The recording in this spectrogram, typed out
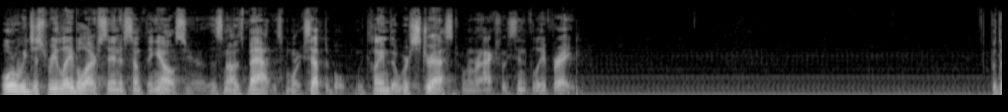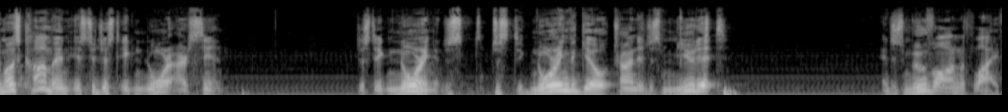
Or we just relabel our sin as something else. You know, it's not as bad, it's more acceptable. We claim that we're stressed when we're actually sinfully afraid. But the most common is to just ignore our sin. Just ignoring it, just, just ignoring the guilt, trying to just mute it and just move on with life.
